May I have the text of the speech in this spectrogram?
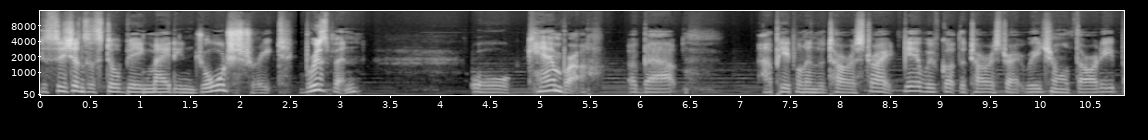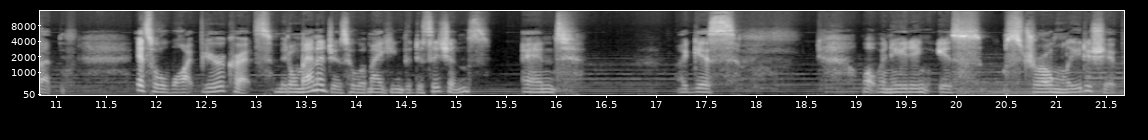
Decisions are still being made in George Street, Brisbane, or Canberra about our people in the Torres Strait. Yeah, we've got the Torres Strait Regional Authority, but it's all white bureaucrats, middle managers who are making the decisions. And I guess what we're needing is strong leadership.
